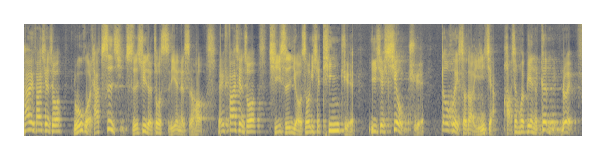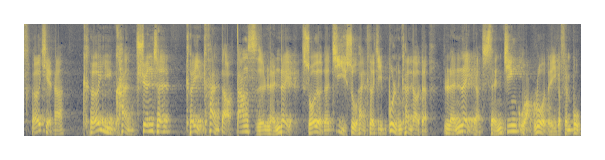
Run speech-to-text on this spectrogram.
他会发现说，如果他自己持续的做实验的时候，哎，发现说，其实有时候一些听觉、一些嗅觉都会受到影响，好像会变得更敏锐，而且呢，可以看宣称可以看到当时人类所有的技术和科技不能看到的。人类的神经网络的一个分布，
